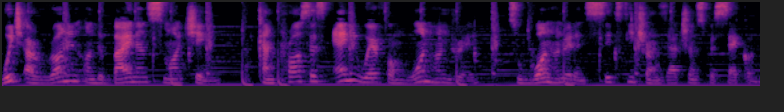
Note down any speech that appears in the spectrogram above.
which are running on the Binance Smart Chain, can process anywhere from 100 to 160 transactions per second.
